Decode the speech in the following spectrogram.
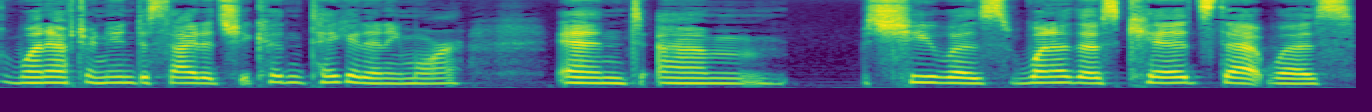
one afternoon decided she couldn't take it anymore. And um, she was one of those kids that was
